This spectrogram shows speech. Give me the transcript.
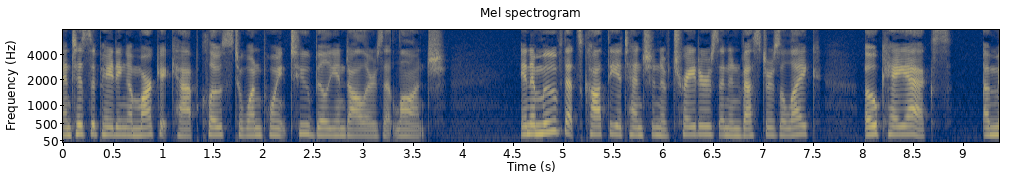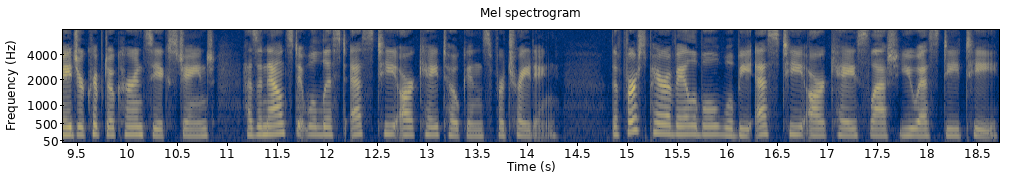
anticipating a market cap close to $1.2 billion at launch. In a move that's caught the attention of traders and investors alike, OKX, a major cryptocurrency exchange, has announced it will list STRK tokens for trading. The first pair available will be STRK slash USDT,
